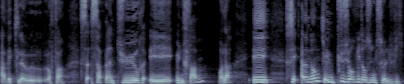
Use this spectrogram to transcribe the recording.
avec enfin, sa, sa peinture et une femme. Voilà. Et c'est un homme qui a eu plusieurs vies dans une seule vie.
